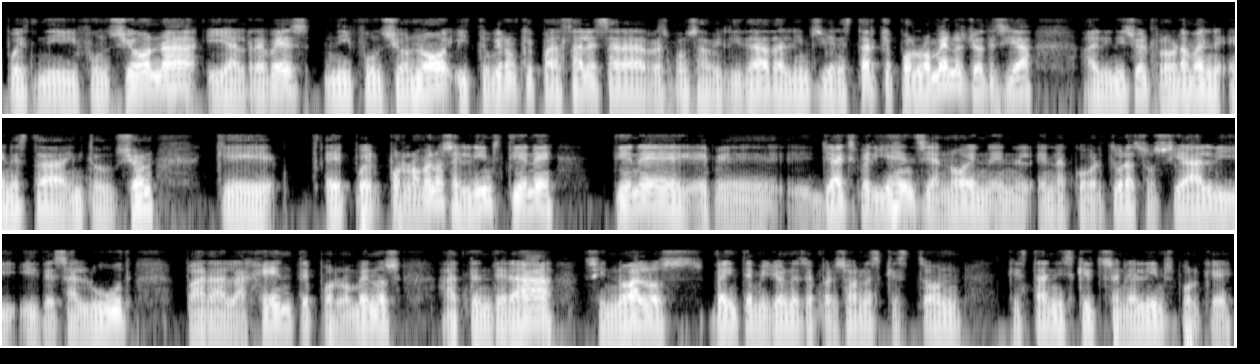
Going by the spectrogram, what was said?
pues ni funciona y al revés ni funcionó y tuvieron que pasar esa responsabilidad al IMSS Bienestar, que por lo menos yo decía al inicio del programa en, esta introducción que eh, pues por lo menos el IMSS tiene tiene eh, ya experiencia ¿no? en, en, la cobertura social y, y, de salud para la gente, por lo menos atenderá, si no a los 20 millones de personas que están que están inscritos en el IMSS porque,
